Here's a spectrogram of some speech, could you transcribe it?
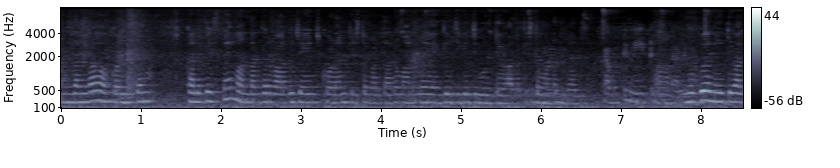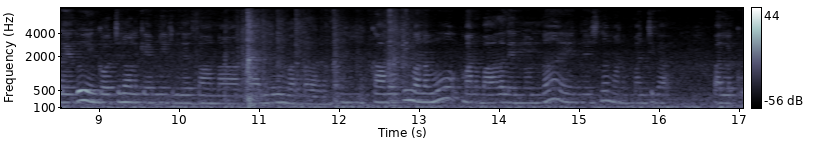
అందంగా కొంచెం కనిపిస్తే మన దగ్గర వాళ్ళు చేయించుకోవడానికి ఇష్టపడతారు. మనమే గిజ్జి గిజ్జిగా ఉంటే వాళ్ళకి ఇష్టం ఉండదు ఫ్రెండ్స్ కాబట్టి ఉండాలి. నువ్వే నీట్గా లేదు ఇంకా వచ్చిన వాళ్ళకి ఏం నీట్గా చేస్తావు అన్న ఫీలింగ్ వస్తుంది కాబట్టి మనము మన బాధలు ఎన్ని ఉన్నా ఏం చేసినా మనం మంచిగా వాళ్ళకు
